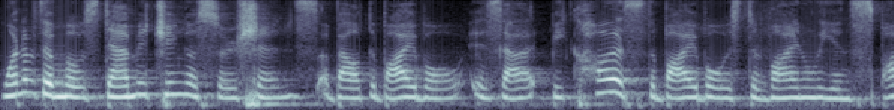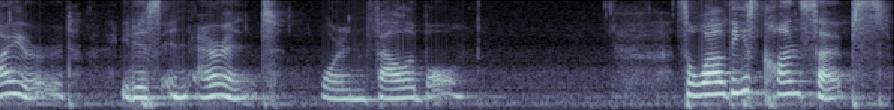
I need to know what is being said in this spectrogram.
One of the most damaging assertions about the Bible is that because the Bible is divinely inspired, it is inerrant or infallible. So while these concepts,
